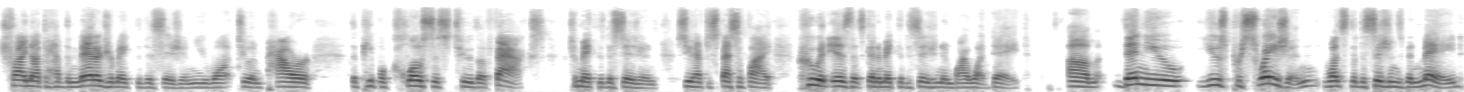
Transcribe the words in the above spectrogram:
try not to have the manager make the decision. You want to empower the people closest to the facts to make the decision. So you have to specify who it is that's going to make the decision and by what date. Um, then you use persuasion once the decision's been made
